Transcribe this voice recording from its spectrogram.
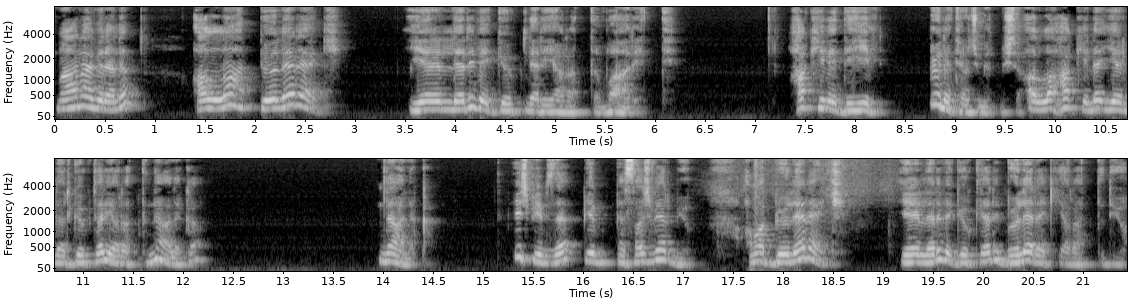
Mana verelim. Allah bölerek yerleri ve gökleri yarattı, var etti. Hak ile değil. Öyle tercüme etmişler. Allah hak ile yerler gökler yarattı. Ne alaka? Ne alaka? Hiçbir bize bir mesaj vermiyor. Ama bölerek yerleri ve gökleri bölerek yarattı diyor.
